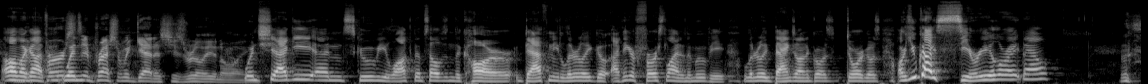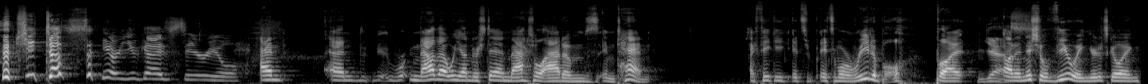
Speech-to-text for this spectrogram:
Oh my The God, First when- impression we get is she's really annoying. When Shaggy and Scooby lock themselves in the car, Daphne literally go. I think her first line in the movie literally bangs on the door, goes, "Are you guys cereal right now?" she does say, "Are you guys cereal?" And and now that we understand Maxwell Atoms' intent, I think it's it's more readable. But Yes. on initial viewing, you're just going,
